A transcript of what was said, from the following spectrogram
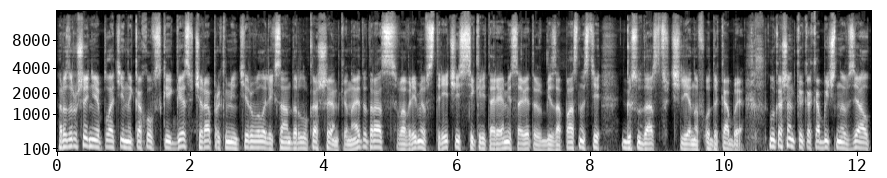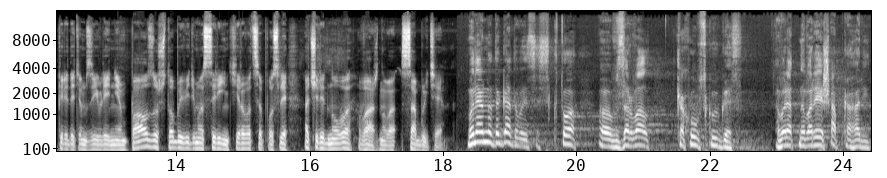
Разрушение плотины Каховской ГЭС вчера прокомментировал Александр Лукашенко. На этот раз во время встречи с секретарями Советов Безопасности государств-членов ОДКБ. Лукашенко, как обычно, взял перед этим заявлением паузу, чтобы, видимо, сориентироваться после очередного важного события. Вы, наверное, догадываетесь, кто э, взорвал Каховскую ГЭС. Говорят, на варе шапка горит.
